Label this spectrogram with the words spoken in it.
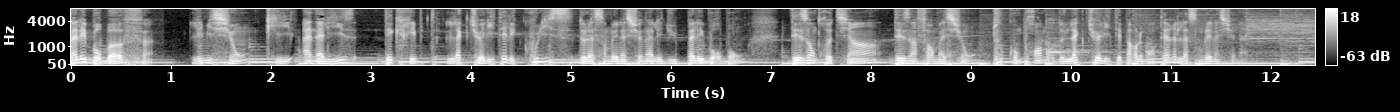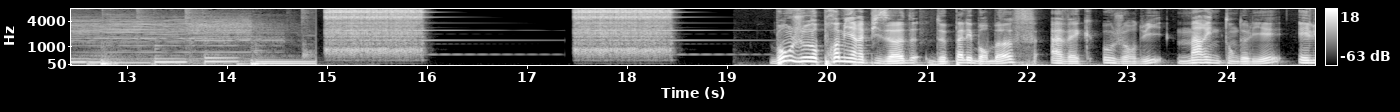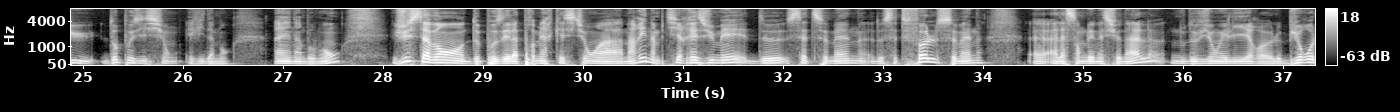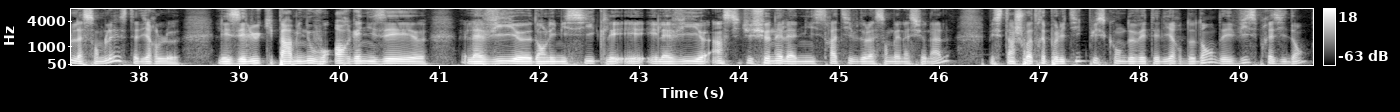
Palais Bourboff, l'émission qui analyse, décrypte l'actualité, les coulisses de l'Assemblée nationale et du Palais Bourbon, des entretiens, des informations, tout comprendre de l'actualité parlementaire et de l'Assemblée nationale. Bonjour, premier épisode de Palais Bourboff avec aujourd'hui Marine Tondelier, élue d'opposition évidemment à. Juste avant de poser la première question à Marine, un petit résumé de cette semaine, de cette folle semaine euh, à l'Assemblée nationale. Nous devions élire euh, le bureau de l'Assemblée, c'est-à-dire le, les élus qui parmi nous vont organiser euh, la vie dans l'hémicycle et, et, la vie institutionnelle et administrative de l'Assemblée nationale. Mais c'est un choix très politique puisqu'on devait élire dedans des vice-présidents.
